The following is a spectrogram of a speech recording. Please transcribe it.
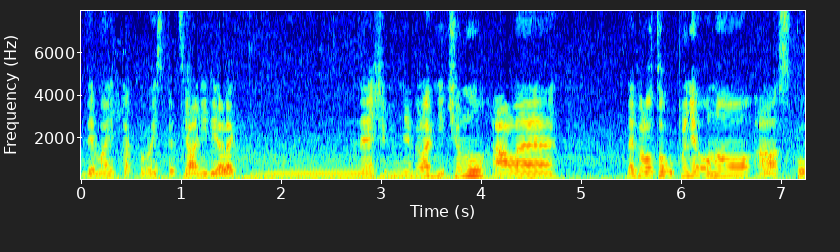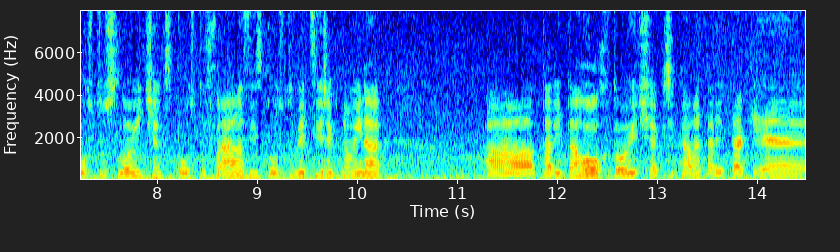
kde mají takový speciální dialekt. Mm, ne, že by mě byla k ničemu, ale nebylo to úplně ono a spoustu slovíček, spoustu frází, spoustu věcí řeknou jinak. A tady ta Hochdeutsch, jak říkáme tady, tak je,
